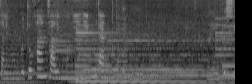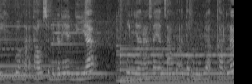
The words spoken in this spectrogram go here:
saling membutuhkan saling menginginkan kan. Nah itu sih. Gua nggak tahu sebenarnya dia punya rasa yang sama atau enggak. Karena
